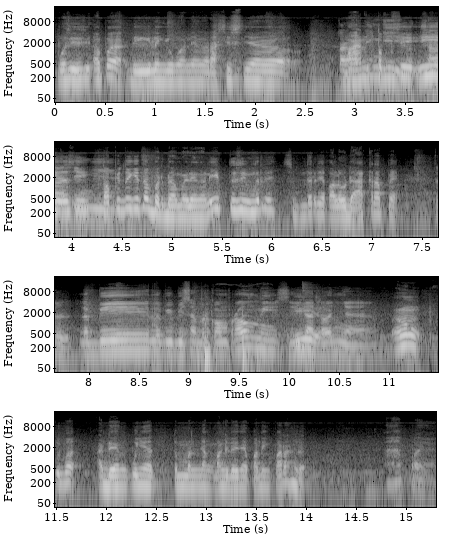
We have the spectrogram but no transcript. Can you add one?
posisi apa di lingkungan yang rasisnya Sangat mantep tinggi, sih sangat iya sih tinggi. tapi itu kita berdamai dengan itu sih sebenarnya sebenarnya kalau udah akrab ya Betul. lebih lebih bisa berkompromi sih Iya. jatuhnya emang coba ada yang punya temen yang panggilannya paling parah nggak apa ya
